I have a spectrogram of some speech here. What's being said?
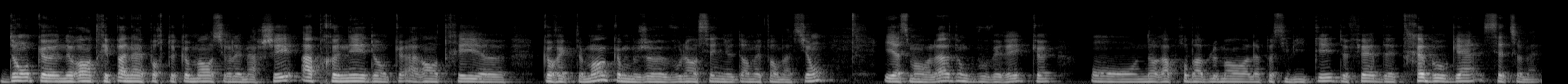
Donc ne rentrez pas n'importe comment sur les marchés, apprenez donc à rentrer correctement comme je vous l'enseigne dans mes formations et à ce moment-là donc vous verrez qu'on aura probablement la possibilité de faire des très beaux gains cette semaine.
